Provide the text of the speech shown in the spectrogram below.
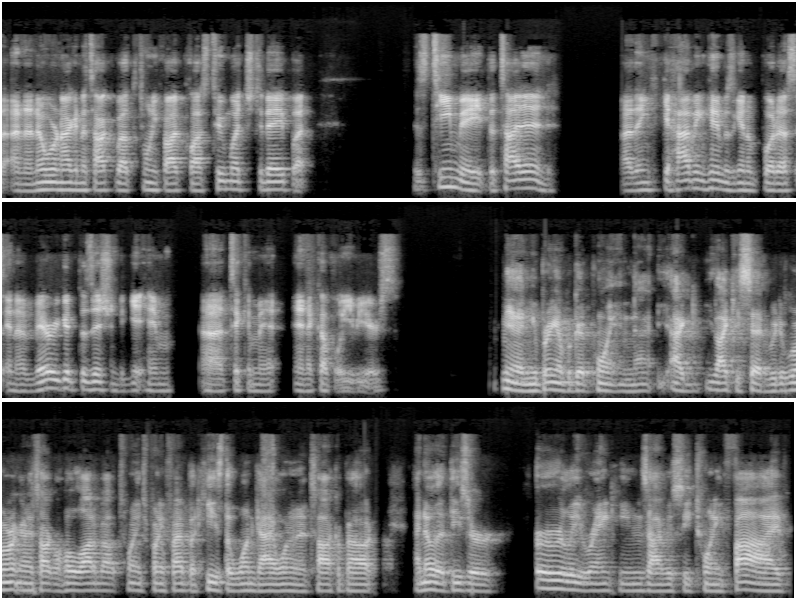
and I know we're not going to talk about the 25 class too much today, but his teammate, the tight end, I think having him is going to put us in a very good position to get him uh, to commit in a couple of years. Yeah, and you bring up a good point. And I, I like you said, we, we weren't going to talk a whole lot about 2025, but he's the one guy I wanted to talk about. I know that these are early rankings, obviously 25,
